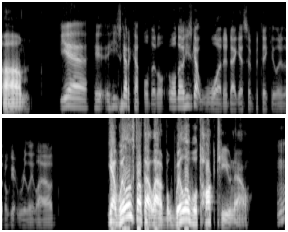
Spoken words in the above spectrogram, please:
Um. Yeah, he, he's got a couple that'll. Well, no, he's got one, and I guess in particular that'll get really loud. Yeah, Willow's not that loud, but Willow will talk to you now. Mhm.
